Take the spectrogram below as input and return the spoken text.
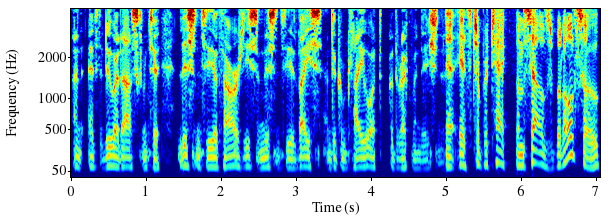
and if they do, I'd ask them to listen to the authorities and listen to the advice and to comply with what the recommendation is. Yeah, it's to protect themselves, but also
